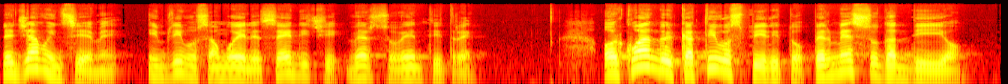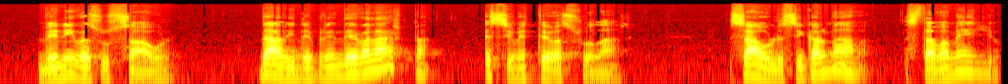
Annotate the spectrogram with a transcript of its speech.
Leggiamo insieme in 1 Samuele 16, verso 23. Or quando il cattivo spirito permesso da Dio veniva su Saul, Davide prendeva l'arpa e si metteva a suonare. Saul si calmava, stava meglio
